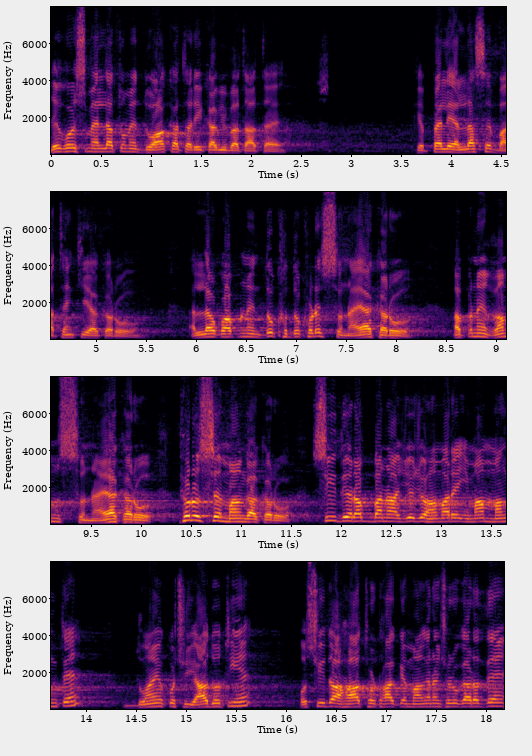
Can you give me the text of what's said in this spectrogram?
دیکھو اس میں اللہ تمہیں دعا کا طریقہ بھی بتاتا ہے کہ پہلے اللہ سے باتیں کیا کرو، اللہ کو اپنے دکھ دکھڑے سنایا کرو۔ اپنے غم سنایا کرو، پھر اس سے مانگا کرو۔ سیدھے رب بنا یہ جو ہمارے امام مانگتے ہیں، دعائیں کچھ یاد ہوتی ہیں، وہ سیدھا ہاتھ اٹھا کے مانگنا شروع کرتے ہیں۔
